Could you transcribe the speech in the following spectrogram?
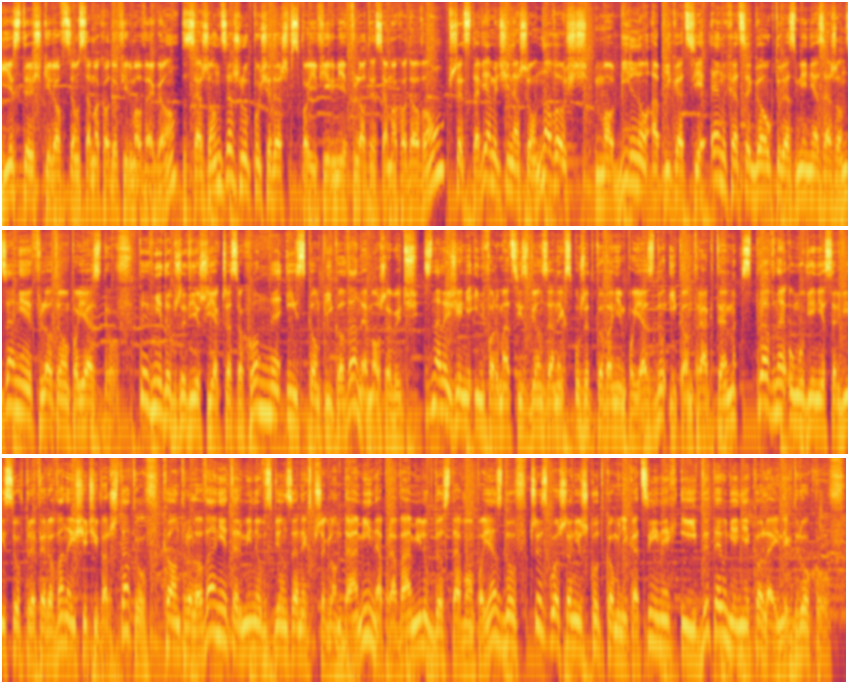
Jesteś kierowcą samochodu firmowego? Zarządzasz lub posiadasz w swojej firmie flotę samochodową? Przedstawiamy Ci naszą nowość mobilną aplikację MHC Go, która zmienia zarządzanie flotą pojazdów. Pewnie dobrze wiesz, jak czasochłonne i skomplikowane może być znalezienie informacji związanych z użytkowaniem pojazdu i kontraktem, sprawne umówienie serwisu w preferowanej sieci warsztatów, kontrolowanie terminów związanych z przeglądami, naprawami lub dostawą pojazdów, czy zgłoszenie szkód komunikacyjnych i wypełnienie kolejnych druków.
